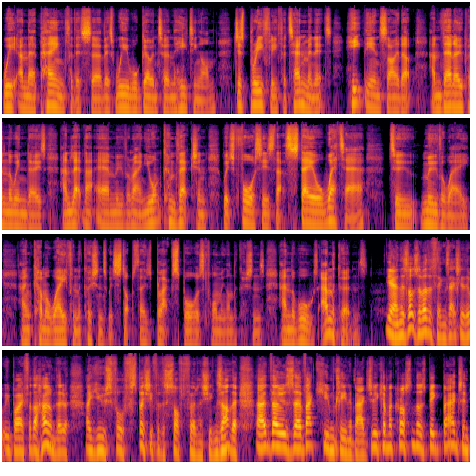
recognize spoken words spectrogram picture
we and they're paying for this service, we will go and turn the heating on just briefly for 10 minutes, heat the inside up and then open the windows and let that air move around. You want convection which forces that stale wet air to move away and come away from the cushions, which stops those black spores forming on the cushions and the walls and the curtains. Yeah, and there's lots of other things actually that we buy for the home that are, useful, especially for the soft furnishings, aren't there? Uh, those uh, vacuum cleaner bags. Have you come across them? Those big bags, and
